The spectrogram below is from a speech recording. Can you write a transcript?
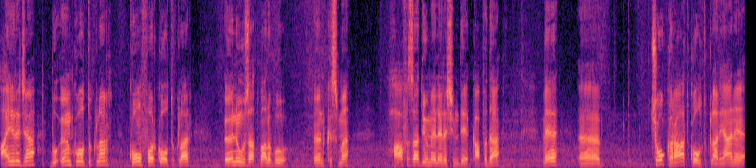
Ayrıca bu ön koltuklar konfor koltuklar. Önü uzatmalı bu ön kısmı. Hafıza düğmeleri şimdi kapıda ve e, çok rahat koltuklar yani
